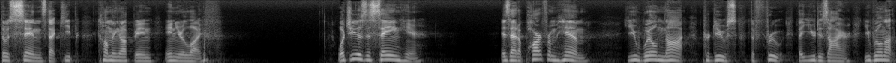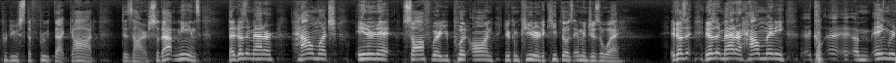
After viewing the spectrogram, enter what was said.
those sins that keep coming up in, in your life? What Jesus is saying here is that apart from Him, you will not produce the fruit that you desire. You will not produce the fruit that God desires. So that means that it doesn't matter how much internet software you put on your computer to keep those images away. It doesn't, it doesn't matter how many uh, uh, um, anger,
